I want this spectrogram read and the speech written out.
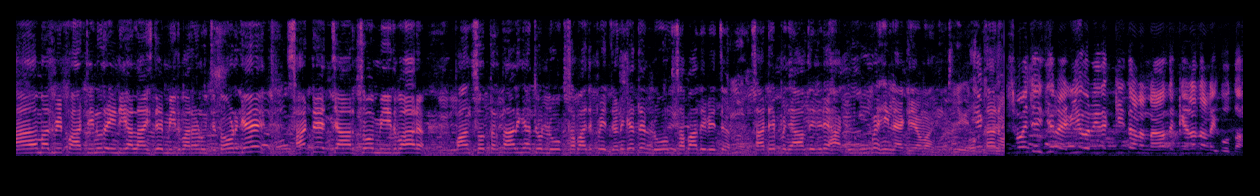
ਆਮ ਆਦਮੀ ਪਾਰਟੀ ਨੂੰ ਤੇ ਇੰਡੀਆ ਅਲਾਈਅੰਸ ਦੇ ਉਮੀਦਵਾਰਾਂ ਨੂੰ ਜਿਤਾਉਣਗੇ। 450 ਉਮੀਦਵਾਰ 543 ਚੋਂ ਲੋਕ ਸਭਾ 'ਚ ਭੇਜਣਗੇ ਤੇ ਲੋਕ ਸਭਾ ਦੇ ਵਿੱਚ ਸਾਡੇ ਪੰਜਾਬ ਦੇ ਜਿਹੜੇ ਹੱਕ ਹਕੂਕ ਅਸੀਂ ਲੈ ਕੇ ਆਵਾਂਗੇ। ਧੰਨਵਾਦ ਸਪੰਜ ਇੱਥੇ ਰੈਡੀ ਹੋ ਰਹੀ ਤੇ ਕੀ ਤੁਹਾਡਾ ਨਾਮ ਤੇ ਕਿਹੜਾ ਤੁਹਾਡਾ ਕੋਦਾ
